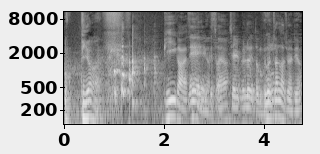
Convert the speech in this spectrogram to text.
어, 미안. B가 네, 선생님이었어요. 그쵸. 제일 별로였던 분이. 이건 잘라줘야 돼요.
